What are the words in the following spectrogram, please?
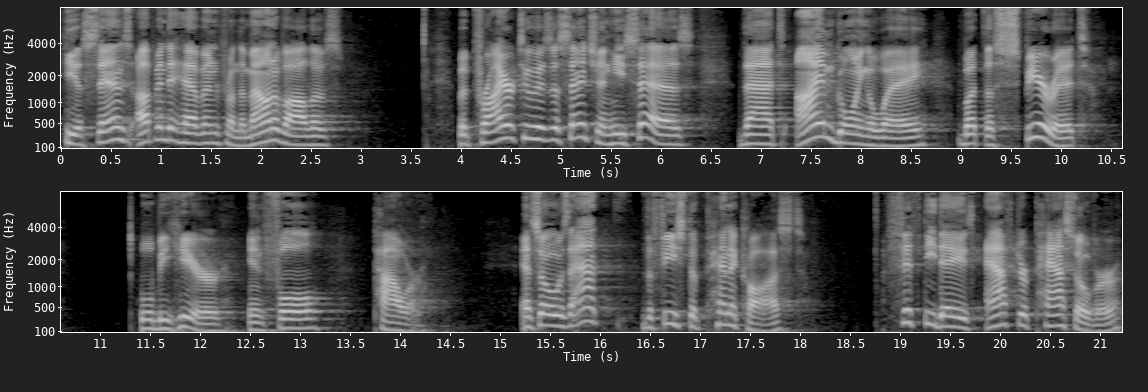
he ascends up into heaven from the Mount of Olives. But prior to his ascension, he says that I'm going away, but the Spirit will be here in full power. And so it was at the Feast of Pentecost 50 days after Passover,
